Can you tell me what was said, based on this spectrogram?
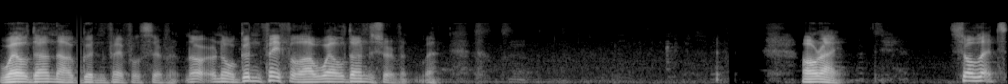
well done, thou good and faithful servant. No, no, good and faithful, thou well done servant. All right. So let's.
